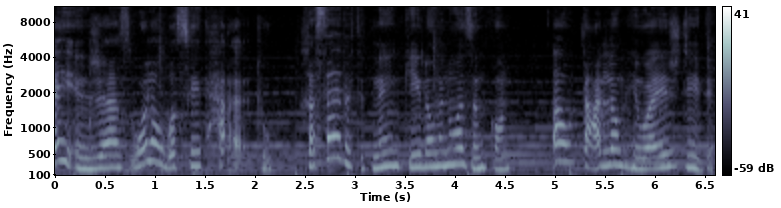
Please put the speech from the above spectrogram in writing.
أي إنجاز ولو بسيط حققتوه. خسارة 2 كيلو من وزنكم أو تعلم هواية جديدة.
